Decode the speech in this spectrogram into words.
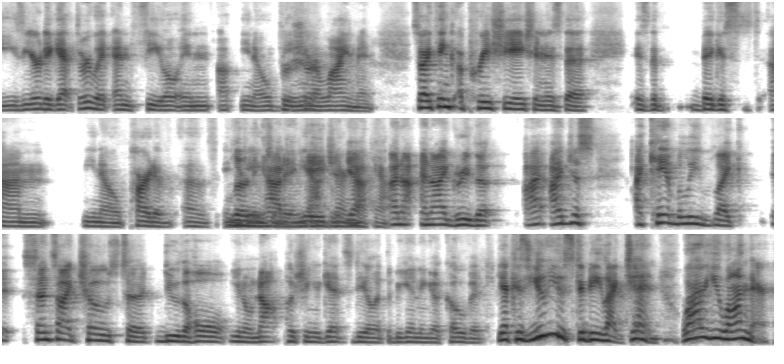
easier to get through it and feel in uh, you know being sure. in alignment so i think appreciation is the is the biggest um you know part of of Learning how to engaging. engage it. learning, Yeah. And I, and I agree that I, I just, I can't believe like it, since I chose to do the whole, you know, not pushing against deal at the beginning of COVID. yeah because you used to be like jen why are you on there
